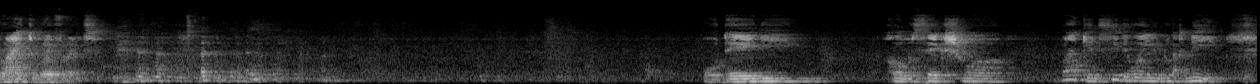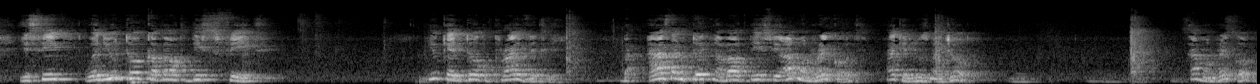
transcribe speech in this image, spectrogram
Right Reverend. Ordaining, homosexual. Well, I can see the way you look at me. You see, when you talk about this faith, you can talk privately. But as I'm talking about this, here, I'm on record. I can lose my job. I'm on record.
